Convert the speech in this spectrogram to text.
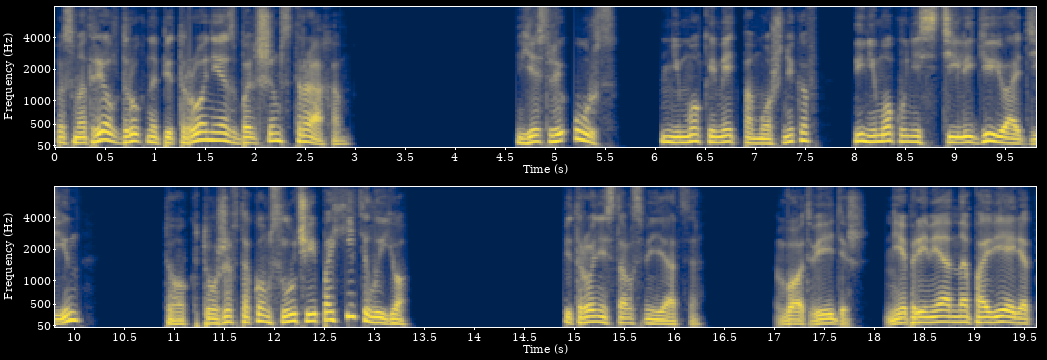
посмотрел вдруг на Петрония с большим страхом. Если Урс не мог иметь помощников и не мог унести Лигию один, то кто же в таком случае похитил ее? Петроний стал смеяться. «Вот видишь, непременно поверят,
